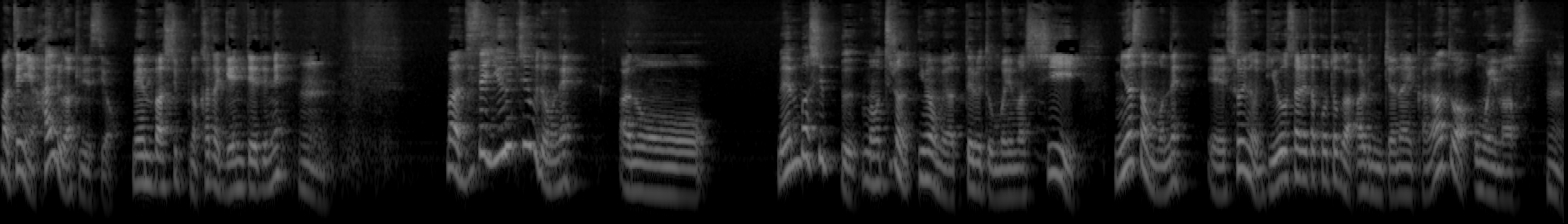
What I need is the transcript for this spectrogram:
まあ、手に入るわけですよ。メンバーシップの方限定でね。うん。まあ実際 YouTube でもねあのーメンバーシップ、まあ、もちろん今もやってると思いますし皆さんもね、えーそういうのを利用されたことがあるんじゃないかなとは思います。うん。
